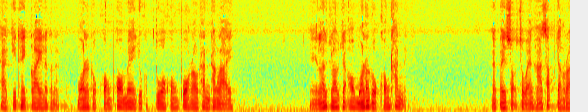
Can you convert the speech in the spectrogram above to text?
ถ้าคิดให้ไกลแล้วก็นะมรดกของพ่อแม่อยู่กับตัวของพวกเราท่านทั้งหลาย แล้วเราจะเอามรดกของท่าน ไปสแสวงหาทรัพย์อย่างไร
